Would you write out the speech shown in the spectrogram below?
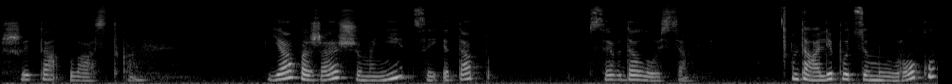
вшита ластка. Я вважаю, що мені цей етап все вдалося. Далі, по цьому уроку,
